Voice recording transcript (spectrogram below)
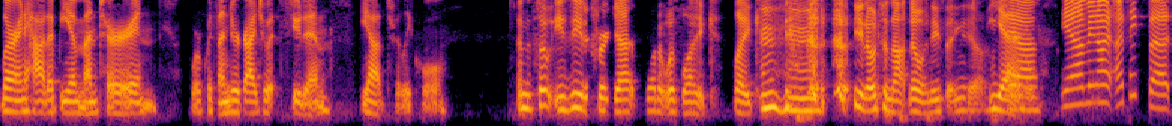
learn how to be a mentor and work with undergraduate students. Yeah, it's really cool. And it's so easy to forget what it was like, like, Mhm. you know, to not know anything. Yeah. Yes. Yeah. Yeah. I mean, I, I think that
